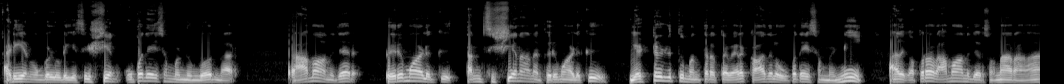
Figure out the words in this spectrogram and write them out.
அடியன் உங்களுடைய சிஷ்யன் உபதேசம் பண்ணுங்கோன்னார். ராமானுஜர் பெருமாளுக்கு தன் சிஷ்யனான பெருமாளுக்கு எட்டெழுத்து மந்திரத்தை வேற காதல உபதேசம் பண்ணி அதுக்கப்புறம் ராமானுஜர் சொன்னாராம்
